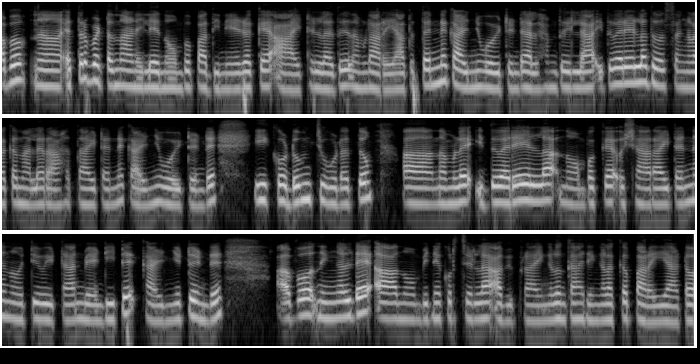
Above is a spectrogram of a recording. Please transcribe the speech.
അപ്പം എത്ര പെട്ടെന്നാണില്ലേ നോമ്പ് പതിനേഴൊക്കെ ആയിട്ടുള്ളത് നമ്മൾ അറിയാതെ തന്നെ കഴിഞ്ഞു പോയിട്ടുണ്ട്. അൽഹംദുലില്ല ഇതുവരെയുള്ള ദിവസങ്ങളൊക്കെ നല്ല റാഹത്തായിട്ട് തന്നെ കഴിഞ്ഞു പോയിട്ടുണ്ട്. ഈ കൊടും ചൂടത്തും നമ്മൾ ഇതുവരെയുള്ള നോമ്പൊക്കെ ഉഷാറായിട്ട് തന്നെ നോറ്റ് വീട്ടാൻ വേണ്ടിയിട്ട് കഴിഞ്ഞിട്ടുണ്ട്. അപ്പോൾ നിങ്ങളുടെ ആ നോമ്പിനെ കുറിച്ചുള്ള അഭിപ്രായങ്ങളും കാര്യങ്ങളൊക്കെ പറയുക കേട്ടോ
